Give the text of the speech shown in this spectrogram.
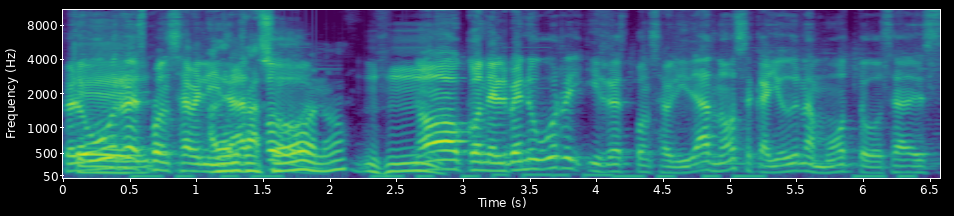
Pero que- hubo irresponsabilidad. Adelgazó, con- ¿no? No, con el Ben hubo re- irresponsabilidad, ¿no? Se cayó de una moto, o sea, es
